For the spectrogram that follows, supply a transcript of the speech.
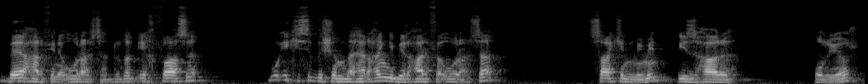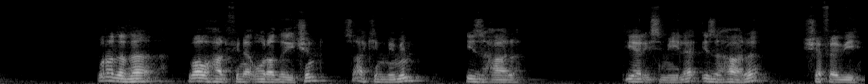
B harfine uğrarsa dudak ihfası bu ikisi dışında herhangi bir harfe uğrarsa sakin mimin izharı oluyor. Burada da vav harfine uğradığı için sakin mimin izharı. Diğer ismiyle izharı şefevi.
